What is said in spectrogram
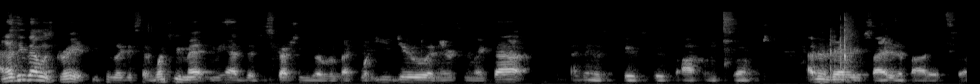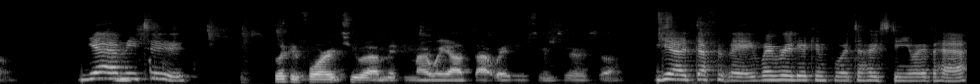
and I think that was great because, like I said, once we met and we had the discussions over like what you do and everything like that, I think it's it's, it's awesome. So I've been very excited about it. So yeah, me too. Looking forward to uh, making my way out that way here soon too. So yeah, definitely. We're really looking forward to hosting you over here.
